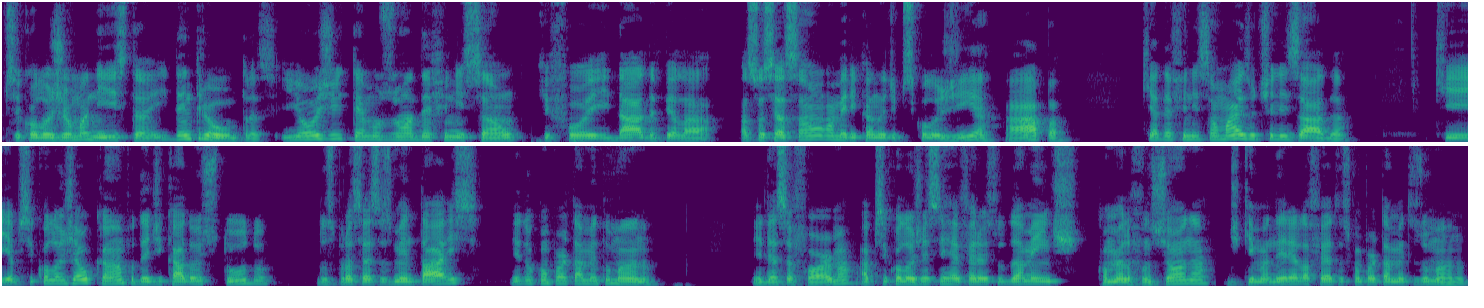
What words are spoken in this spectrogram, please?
psicologia humanista e dentre outras. E hoje temos uma definição que foi dada pela Associação Americana de Psicologia, a APA, que é a definição mais utilizada, que a psicologia é o campo dedicado ao estudo dos processos mentais e do comportamento humano. E dessa forma, a psicologia se refere ao estudo da mente, como ela funciona, de que maneira ela afeta os comportamentos humanos.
